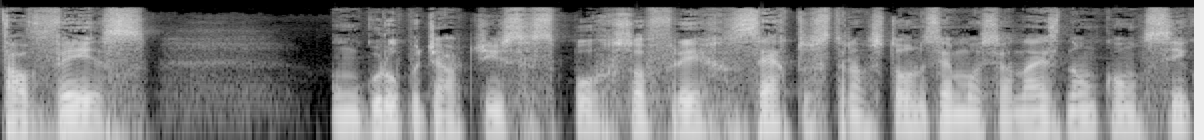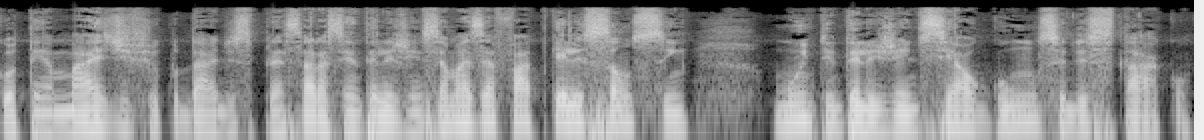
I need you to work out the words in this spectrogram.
Talvez um grupo de autistas, por sofrer certos transtornos emocionais, não consiga ou tenha mais dificuldade de expressar essa inteligência, mas é fato que eles são sim muito inteligentes e alguns se destacam.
